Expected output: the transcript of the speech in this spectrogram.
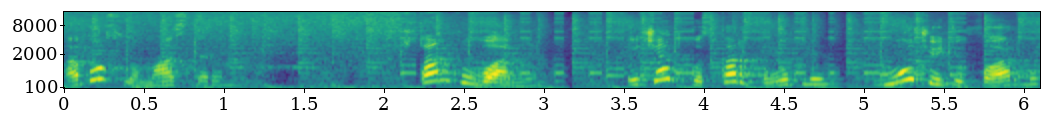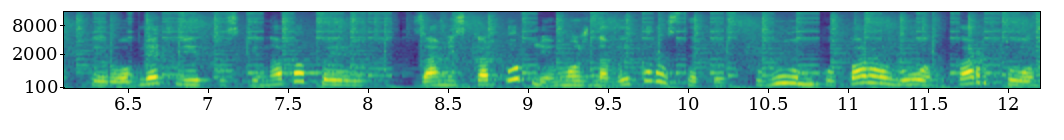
або фломастером. Штампування. Спочатку з картоплі вмочують у фарбу і роблять відтиски на папері. Замість картоплі можна використати гумку, поролон, картон.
